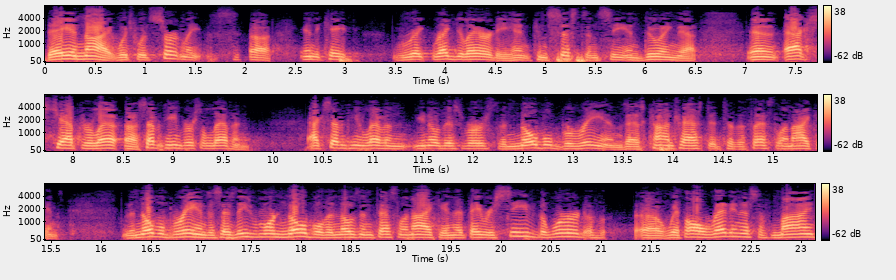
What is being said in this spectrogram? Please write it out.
day and night, which would certainly uh, indicate re- regularity and consistency in doing that. In Acts chapter 11, uh, 17 verse 11, Acts 17:11, you know this verse, the noble Bereans as contrasted to the Thessalonians. The noble Bereans, it says these were more noble than those in Thessalonica in that they received the word of, uh, with all readiness of mind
